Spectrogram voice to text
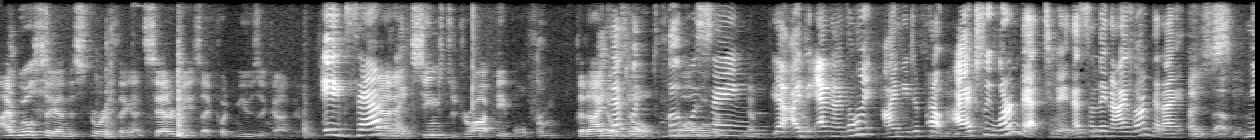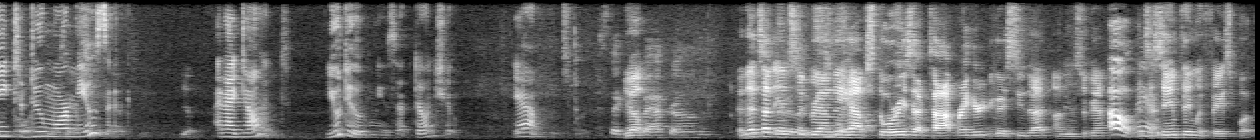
I will say on this story thing, on Saturdays, I put music on there. Exactly. And Exactly. it seems to draw people from, that I And don't that's know, what from Luke all was over. saying. Yep. Yeah, I, and I've only I need to. Pro- I actually learned that today. That's something I learned that I I just stopped being need to do more music. Yep. And I don't. You do music, don't you? Yeah. Just like Yep. the background. And that's on Or, like, Instagram, they have stories at top right here, do you guys see that on Instagram? Oh, It's there. the same thing with Facebook,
